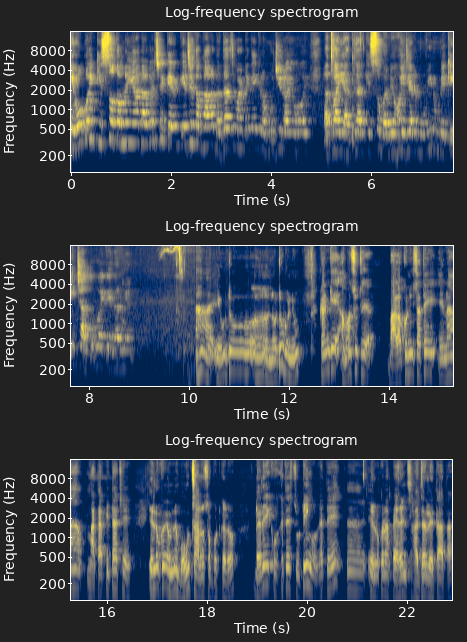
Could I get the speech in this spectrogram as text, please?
એવો કોઈ કિસ્સો તમને યાદ આવે છે કે કે જે તમારા બધા જ માટે કંઈક રમૂજી રહ્યો હોય અથવા યાદગાર કિસ્સો બન્યો હોય જ્યારે મૂવીનું મેકિંગ ચાલતું હોય તે દરમિયાન? હા, એવું તો નહોતું બન્યું. કારણ કે આમાં શું છે, બાળકોની સાથે એના માતા પિતા છે, એ લોકોએ અમને બહુ જ સારો સપોર્ટ કર્યો. દરેક વખતે શૂટિંગ વખતે એ લોકોના પેરેન્ટ્સ હાજર રહેતા હતા.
